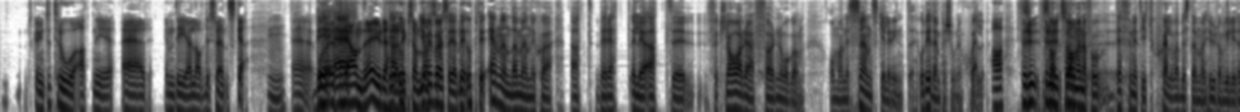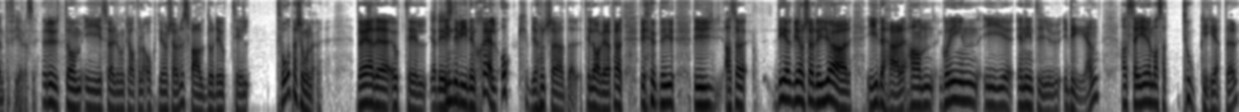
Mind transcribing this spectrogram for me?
ska ju inte tro att ni är en del av det svenska. Mm. Eh, Det och för är- det andra är ju det Det här är upp, liksom jag vill alltså- bara säga, det är Mm. upp till en enda människa att berätta, eller att eh, förklara för någon om man är svensk eller inte, och det är den personen själv. Ja, Sa- förutom Samerna får definitivt själva bestämma hur de vill identifiera sig. Förutom i Sverigedemokraterna och Björn Söders fall då det är upp till två personer. Då är det upp till Ja, det är- individen själv och Björn Söder till att avgöra. För att det är ju, det är ju, alltså det Björn Söder gör i det här, han går in i en intervju i DN, han säger en massa tokigheter.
